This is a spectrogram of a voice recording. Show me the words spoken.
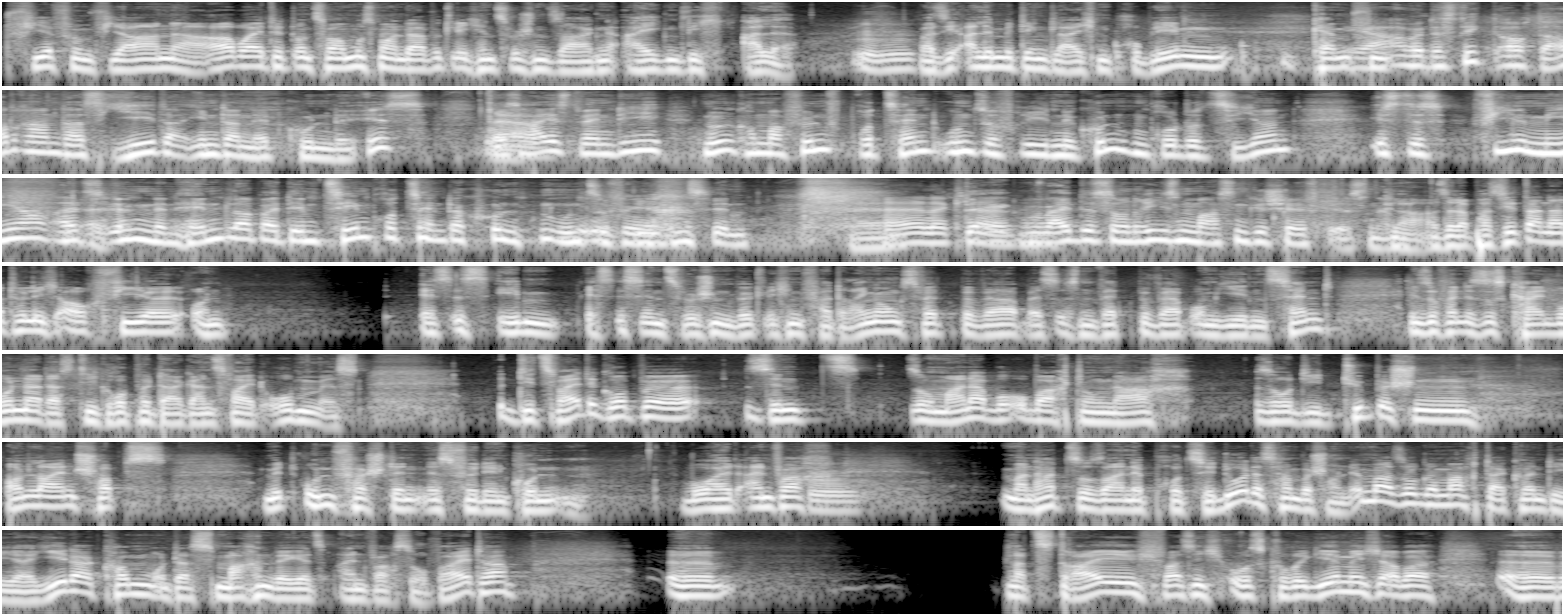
vier, fünf Jahren erarbeitet. Und zwar muss man da wirklich inzwischen sagen, eigentlich alle mhm. weil sie alle mit den gleichen Problemen kämpfen. Ja, aber das liegt auch daran, dass jeder Internetkunde ist. Das ja. heißt, wenn die 0,5 Prozent unzufriedene Kunden produzieren, ist es viel mehr als irgendein Händler, bei dem 10 Prozent der Kunden unzufrieden sind. Ja, na klar. weil das so ein Riesenmassengeschäft ist. Ne? Klar, also da passiert dann natürlich auch viel und es ist eben, es ist inzwischen wirklich ein Verdrängungswettbewerb, es ist ein Wettbewerb um jeden Cent. Insofern ist es kein Wunder, dass die Gruppe da ganz weit oben ist. Die zweite Gruppe sind so meiner Beobachtung nach so die typischen Online-Shops mit Unverständnis für den Kunden, wo halt einfach mhm. man hat so seine Prozedur, das haben wir schon immer so gemacht, da könnte ja jeder kommen und das machen wir jetzt einfach so weiter. Äh, Platz drei, ich weiß nicht, Urs, korrigier mich, aber äh,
